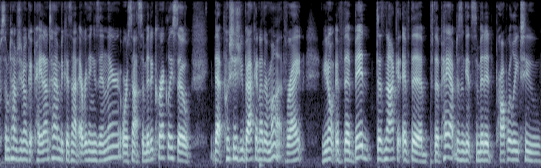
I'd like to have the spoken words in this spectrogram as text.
sometimes you don't get paid on time because not everything is in there or it's not submitted correctly so that pushes you back another month right? If you don't if the bid does not get if the if the pay app doesn't get submitted properly to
